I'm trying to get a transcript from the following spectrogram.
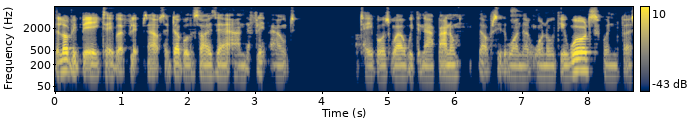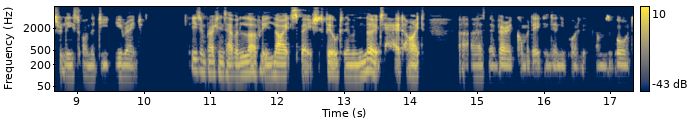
The lovely big table that flips out, so double the size there, and the flip out table as well with the nav panel. Obviously, the one that won all the awards when first released on the GT range. These impressions have a lovely, light, spacious feel to them and loads of head height, uh, so very accommodating to anybody that comes aboard.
